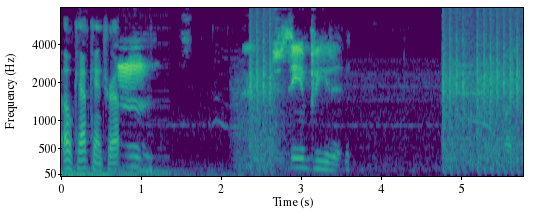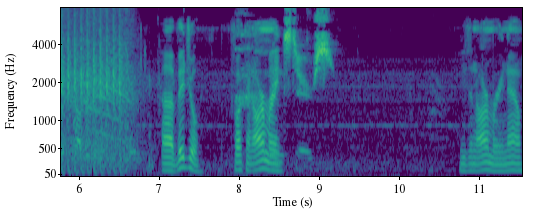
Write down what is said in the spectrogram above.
Oh, Kapkan trap. Just EMP'd it. Must recover the diffuser. Uh, Vigil. Fucking armory. Main stairs. He's in armory now.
